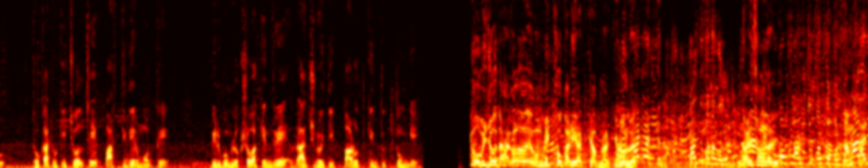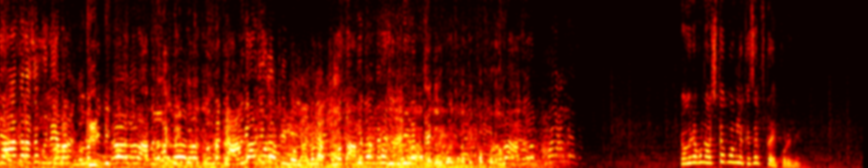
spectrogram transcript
ঠোকাঠুকি চলছে প্রার্থীদের মধ্যে। বীরভূম লোকসভা কেন্দ্রে রাজনৈতিক পারদ কিন্তু তুঙ্গে। অভিযোগ দেখা গেল এবং বিক্ষোভ গাড়ি আটকে আপনার? কি বলবেন। গাড়ির সঙ্গে দাঁড়িয়ে ফালতু কথা গাড়ি আটকে আছে বলেই আমরা। তোমরা কি বিক্ষোভে তোমরা আবেদন করবে? তোমরা কি আবেদন করবে? না, না, তোমরা তো আবেদন করেছ দিদি। তোমরা আবেদন আমার আবেদন সঙ্গে রাখুন আজ তাক বাংলাকে সাবস্ক্রাইব করে নিন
